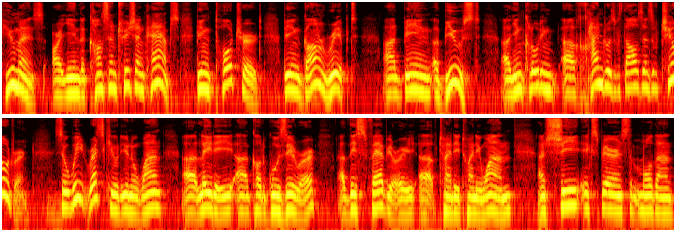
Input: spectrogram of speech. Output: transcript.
humans are in the concentration camps, being tortured, being gun raped, and being abused, uh, including uh, hundreds of thousands of children. So we rescued, you know, one uh, lady uh, called Gulzira uh, this February of 2021, and she experienced more than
